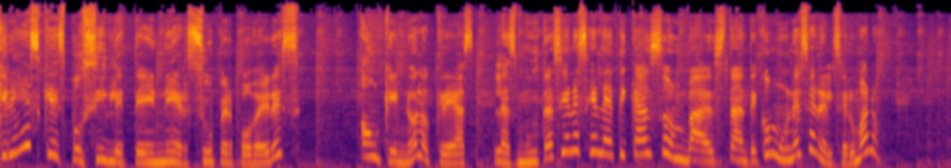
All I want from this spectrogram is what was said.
¿Crees que es posible tener superpoderes? Aunque no lo creas, las mutaciones genéticas son bastante comunes en el ser humano.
